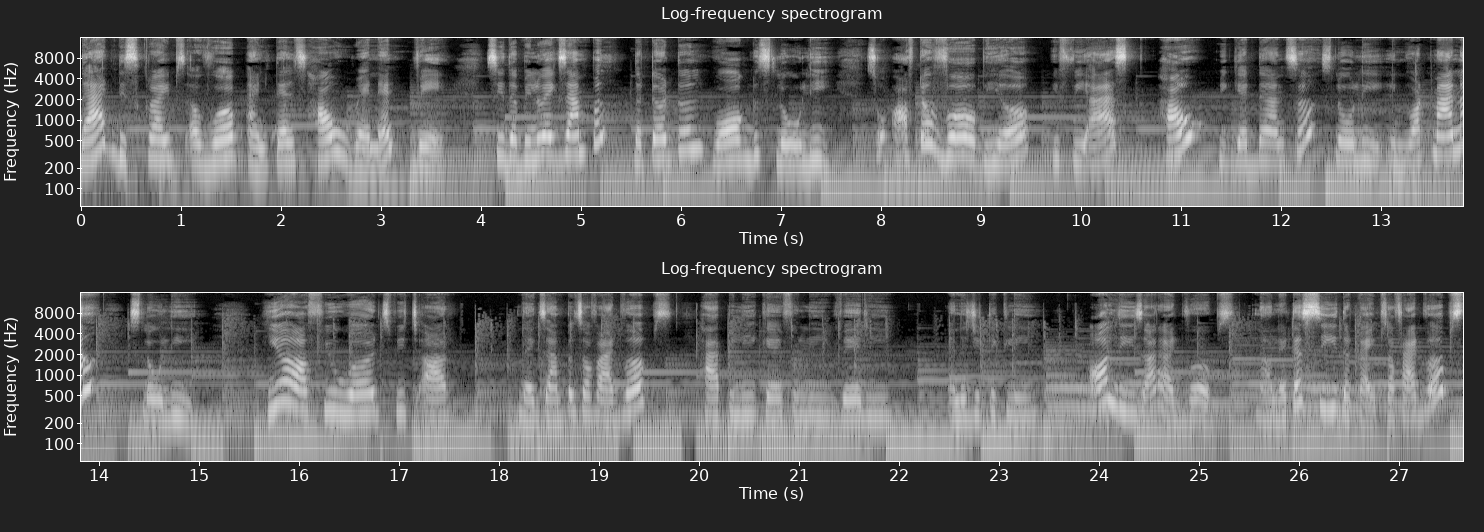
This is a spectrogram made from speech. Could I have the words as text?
that describes a verb and tells how, when and where. See the below example. The turtle walked slowly. So after verb here, if we ask how, we get the answer slowly. In what manner? Slowly. Here are few words which are the examples of adverbs happily, carefully, very, energetically. All these are adverbs. Now let us see the types of adverbs.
